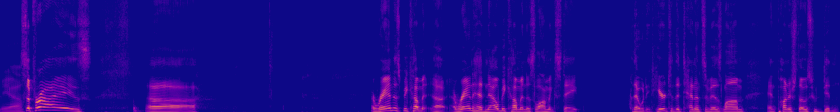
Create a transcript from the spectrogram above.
Yeah. Surprise! Uh, Iran has become uh, Iran had now become an Islamic state that would adhere to the tenets of Islam and punish those who didn't.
